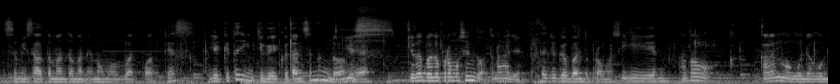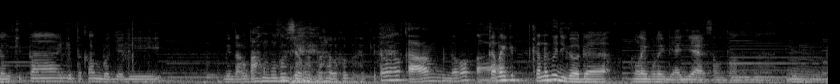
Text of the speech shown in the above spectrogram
semisal teman-teman emang mau buat podcast ya kita juga ikutan seneng dong ya. Yes. Kita bantu promosiin kok tenang aja. Kita juga bantu promosiin. Atau kalian mau ngundang-undang kita gitu kan buat jadi bintang tamu siapa tahu. Kita welcome nggak apa-apa. Karena karena gue juga udah mulai-mulai diajak sama teman-teman. Hmm,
